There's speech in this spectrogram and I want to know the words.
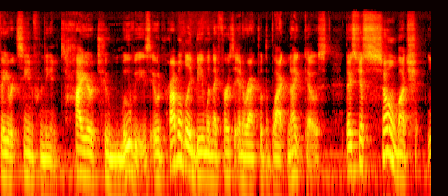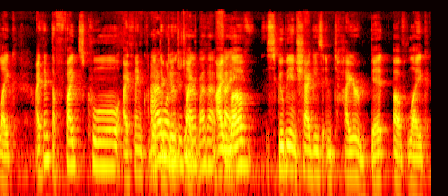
favorite scene from the entire two movies, it would probably be when they first interact with the Black Knight ghost. There's just so much like I think the fight's cool. I think what I they're doing to like I fight. love Scooby and Shaggy's entire bit of like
